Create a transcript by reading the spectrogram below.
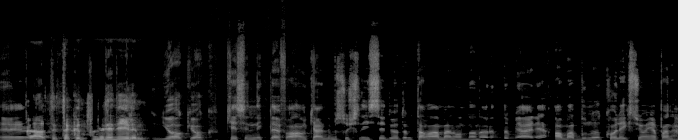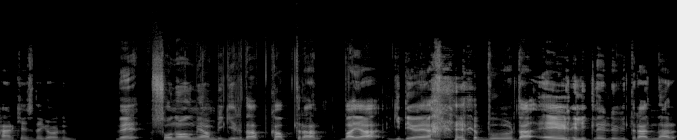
Ee, ben artık takıntılı biri değilim. Yok yok kesinlikle falan. Kendimi suçlu hissediyordum. Tamamen ondan arındım yani. Ama bunu koleksiyon yapan herkeste gördüm. Ve sonu olmayan bir girdap kaptıran bayağı gidiyor yani. Burada evliliklerini bitirenler,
